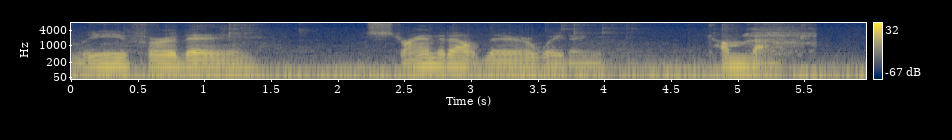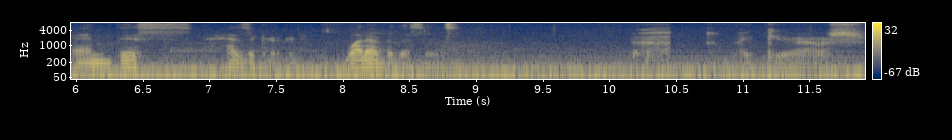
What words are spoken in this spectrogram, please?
Leave for a day. Stranded out there waiting. Come back. And this has occurred. Whatever this is. My gosh.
